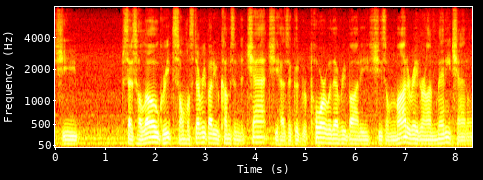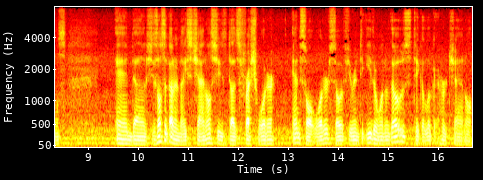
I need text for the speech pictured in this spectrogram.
She says hello, greets almost everybody who comes in the chat. She has a good rapport with everybody. She's a moderator on many channels. And uh, she's also got a nice channel. She does freshwater and saltwater. So if you're into either one of those, take a look at her channel.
